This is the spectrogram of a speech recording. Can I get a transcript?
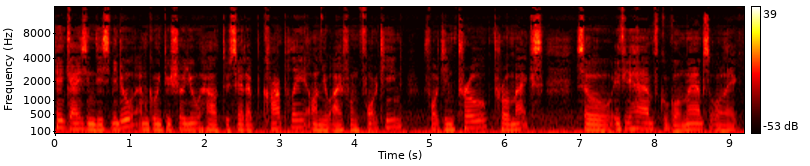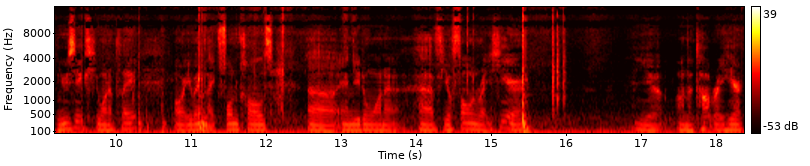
Hey guys, in this video, I'm going to show you how to set up CarPlay on your iPhone 14, 14 Pro, Pro Max. So if you have Google Maps or like music you want to play or even like phone calls uh, and you don't want to have your phone right here, yeah, on the top right here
